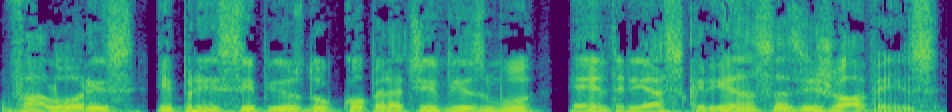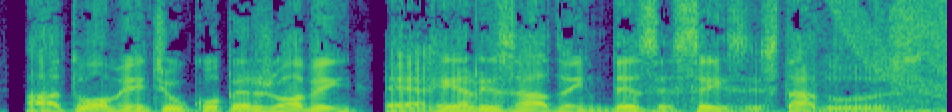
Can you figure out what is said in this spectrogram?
valores e princípios do cooperativismo entre as crianças e jovens. Atualmente, o Cooper Jovem é realizado em 16 estados.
